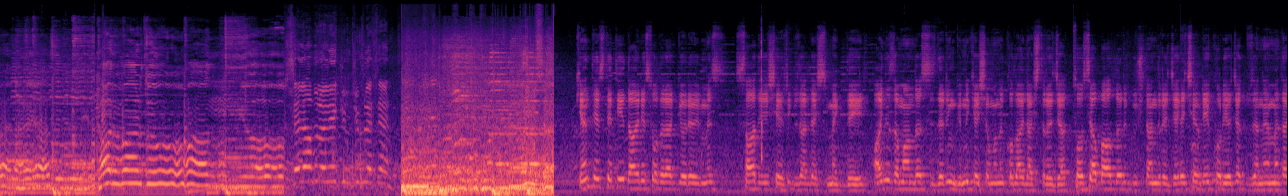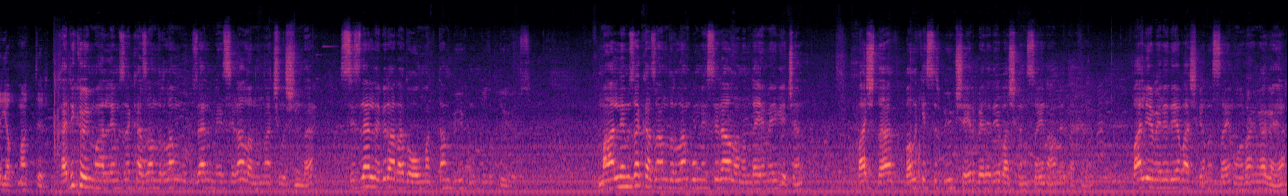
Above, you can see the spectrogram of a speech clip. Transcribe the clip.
bana yaz Kar var duman yok Selamun aleyküm cümleten. Kent Estetiği Dairesi olarak görevimiz sadece şehri güzelleştirmek değil, aynı zamanda sizlerin günlük yaşamını kolaylaştıracak, sosyal bağları güçlendirecek ve çevreyi koruyacak düzenlemeler yapmaktır. Kadıköy mahallemize kazandırılan bu güzel mesire alanının açılışında sizlerle bir arada olmaktan büyük mutluluk duyuyoruz. Mahallemize kazandırılan bu mesire alanında emeği geçen başta Balıkesir Büyükşehir Belediye Başkanı Sayın Ahmet Akın'a, Balya Belediye Başkanı Sayın Orhan Gaga'ya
